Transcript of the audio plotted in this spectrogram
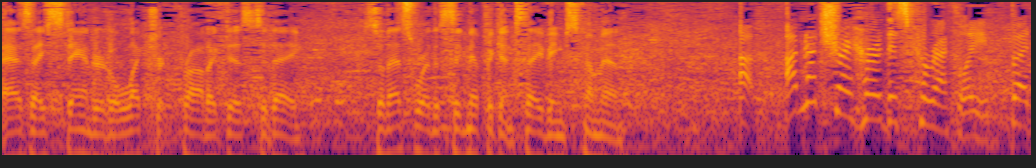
as a standard electric product is today. So that's where the significant savings come in. Uh, I'm not sure I heard this correctly, but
